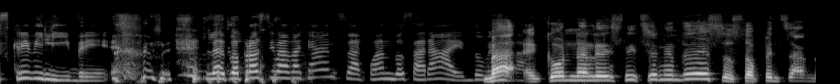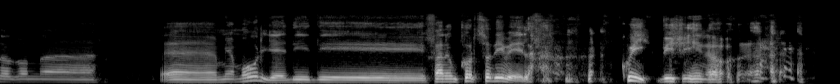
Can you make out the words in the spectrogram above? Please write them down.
scrivi libri, la tua prossima vacanza quando sarà e dove Ma sarà? Eh, con le restrizioni adesso sto pensando con eh, mia moglie di, di, fare un corso di vela qui vicino.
